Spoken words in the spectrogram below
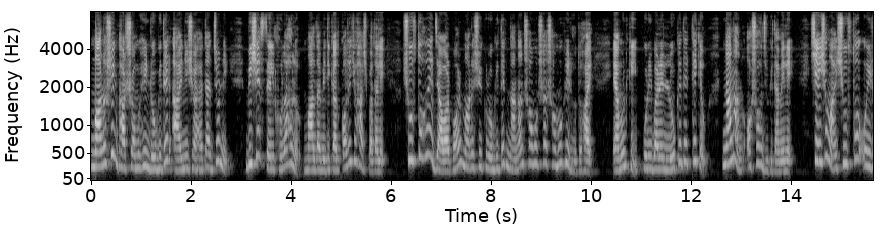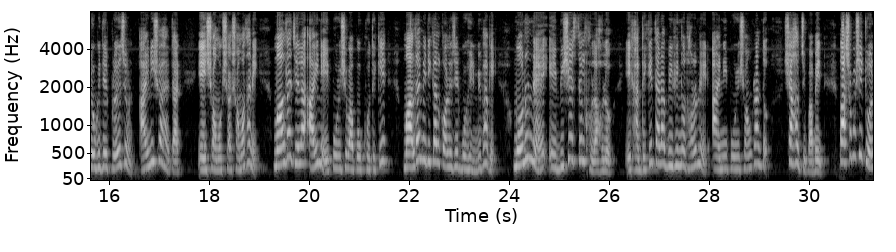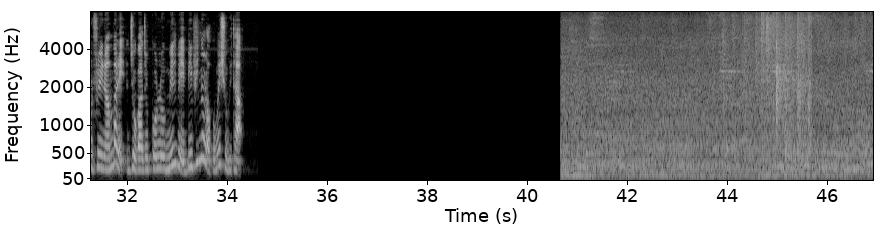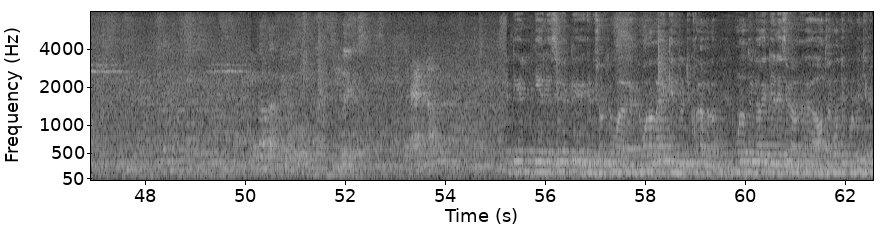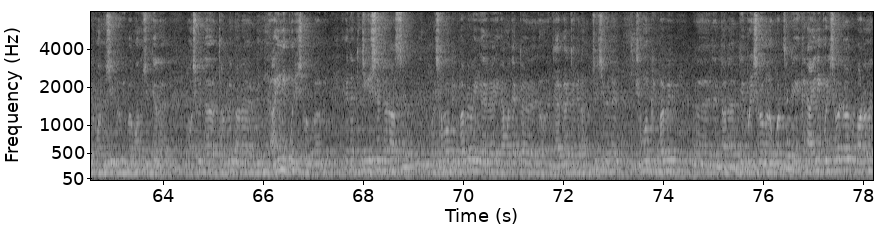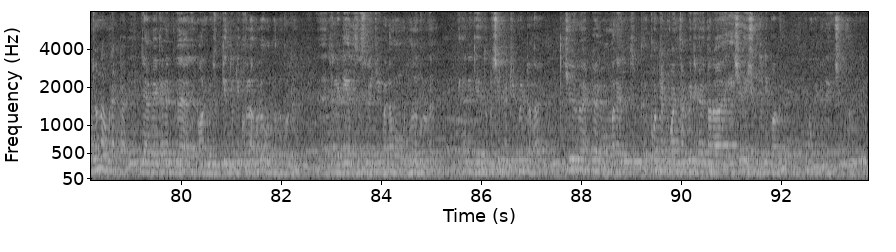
মানসিক ভারসাম্যহীন রোগীদের আইনি সহায়তার জন্য বিশেষ সেল খোলা হলো মালদা মেডিকেল কলেজ ও হাসপাতালে। সুস্থ হয়ে যাওয়ার পর মানসিক রোগীদের নানান সমস্যার সম্মুখীন হতে হয়। এমনকি পরিবারের লোকেদের থেকেও নানান অসহযোগিতা মেলে। সেই সময় সুস্থ ওই রোগীদের প্রয়োজন আইনি সহায়তার। এই সমস্যার সমাধানে মালদা জেলা আইনে পরিষেবা পক্ষ থেকে মালদা মেডিকেল কলেজের বহির্বিভাগে মনোন্যায় এই বিশেষ সেল খোলা হলো। এখান থেকে তারা বিভিন্ন ধরনের আইনি পরিসংক্রান্ত সাহায্য পাবেন। পাশাপাশি টোল ফ্রি নাম্বারে যোগাযোগ করলেও মিলবে বিভিন্ন রকমের সুবিধা। ডিএল ডিএলএসের একটি এখানে শরীর মনোনয়ন কেন্দ্রটি খোলা হলো মূলত এটা ডিএলএসের আওতার মধ্যে যেখানে মানসিক রোগী বা মানসিক যারা অসুবিধা থাকবে তারা আইনি পরিষেবা পাবে। এখানে তো চিকিৎসার জন্য আসছেন এবং সামগ্রিকভাবে ওই জায়গায় আমাদের একটা জায়গার যেখানে হচ্ছে সেখানে সামগ্রিকভাবে তারা যে পরিষেবাগুলো পাচ্ছেন এখানে আইনি পরিষেবাটা বাড়ানোর জন্য আমরা একটা জায়গা এখানে আহ, কেন্দ্রটি খোলা হলো উদ্বোধন করলেন যারা ডিএলএসএস সেক্রেটারি ম্যাডাম উদ্বোধন করলেন। এখানে যেহেতু পেশেন্টের ট্রিটমেন্টটা হয় সেই জন্য একটা মানে কন্ট্যাক্ট পয়েন্ট থাকবে যেখানে তারা এসে এই সুবিধাটি পাবেন। 違う。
